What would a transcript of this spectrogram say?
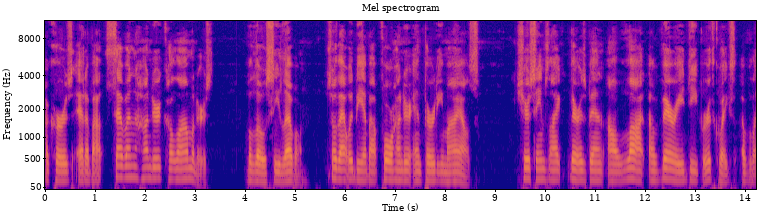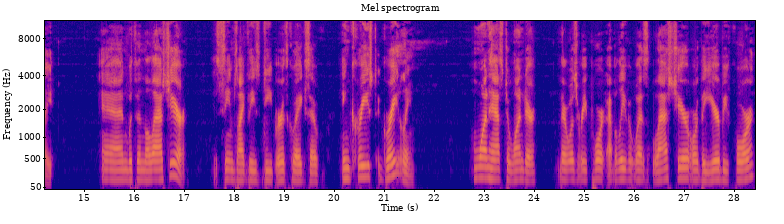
occurs at about 700 kilometers below sea level. So that would be about 430 miles. Sure seems like there has been a lot of very deep earthquakes of late. And within the last year, it seems like these deep earthquakes have increased greatly. One has to wonder. There was a report, I believe it was last year or the year before,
